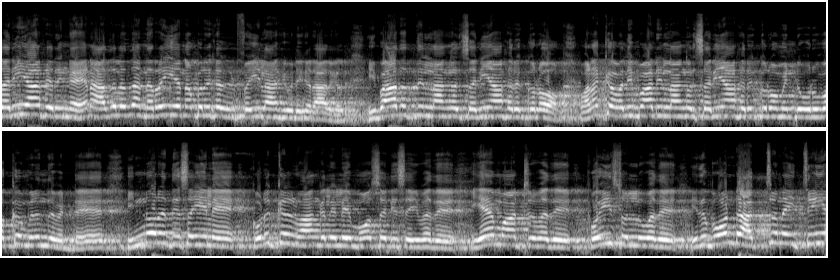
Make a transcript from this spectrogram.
சரியாக இருங்க. ஏன்னா அதில் தான் நிறைய நபர்கள் ஃபெயில் ஆகி விடுகிறார்கள். இபாதத்தில் நாங்கள் சரியாக இருக்கிறோம். வணக்க வழிபாடில் நாங்கள் சரியாக இருக்கிறோம் என்று ஒரு பக்கம் இருந்துவிட்டு இன்னொரு திசையிலே கொடுக்கல் வாங்கலிலே மோசடி செய்வது ஏமாற்றுவது பொய் பொய் சொல்லுவது. இது போன்ற அத்தனை தீய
